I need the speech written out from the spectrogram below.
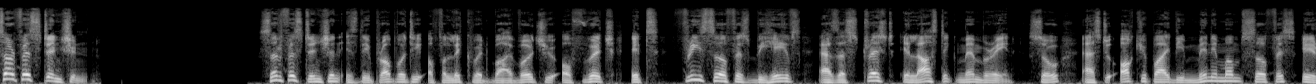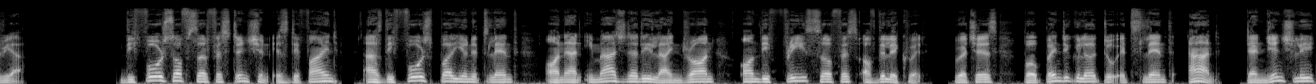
Surface tension Surface tension is the property of a liquid by virtue of which its free surface behaves as a stretched elastic membrane so as to occupy the minimum surface area. The force of surface tension is defined as the force per unit length on an imaginary line drawn on the free surface of the liquid, which is perpendicular to its length and tangentially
